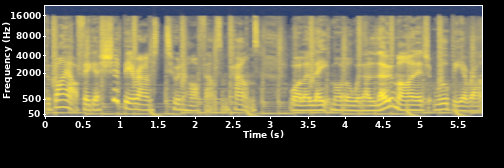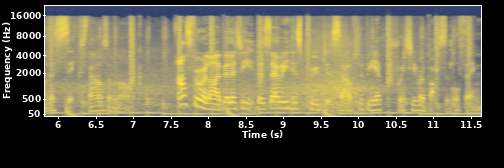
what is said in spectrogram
the buyout figure should be around £2,500, while a late model with a low mileage will be around the 6,000 mark. As for reliability, the Zoe has proved itself to be a pretty robust little thing.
